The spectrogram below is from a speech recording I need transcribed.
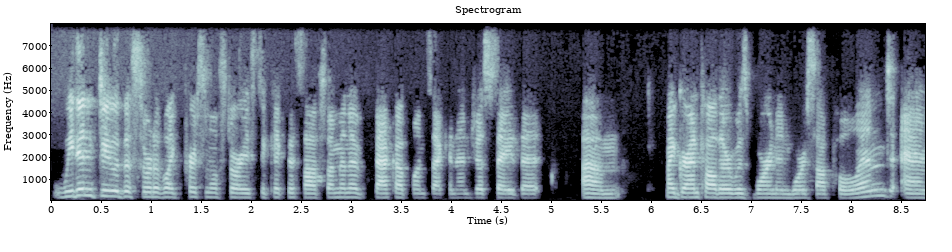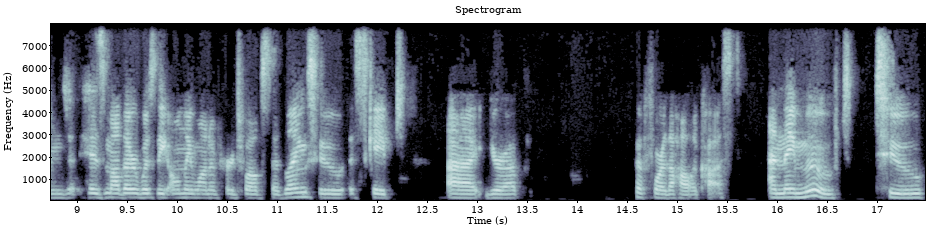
we didn't do the sort of like personal stories to kick this off, so I'm going to back up one second and just say that um, my grandfather was born in Warsaw, Poland, and his mother was the only one of her 12 siblings who escaped uh, Europe before the Holocaust. And they moved to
